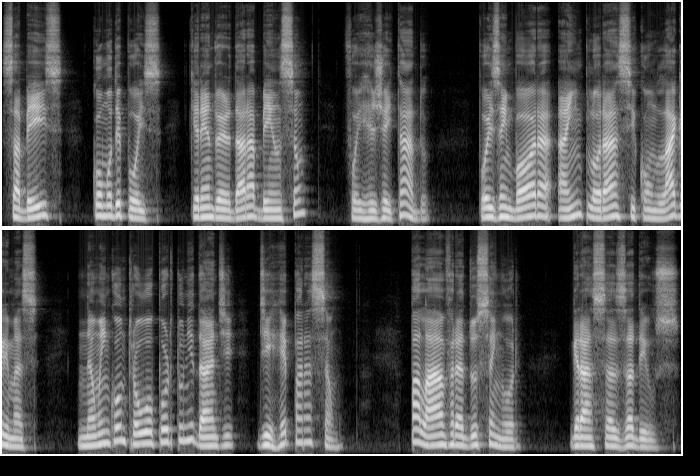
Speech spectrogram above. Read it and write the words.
Sabeis como depois, querendo herdar a bênção, foi rejeitado pois, embora a implorasse com lágrimas, não encontrou oportunidade de reparação. Palavra do Senhor. Graças a Deus.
